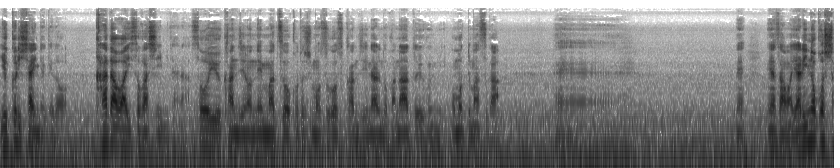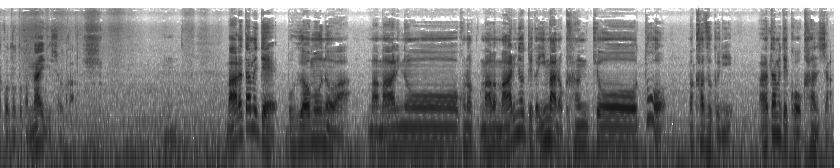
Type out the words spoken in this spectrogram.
ゆっくりしたいんだけど、体は忙しいみたいな、そういう感じの年末を今年も過ごす感じになるのかなというふうに思ってますが、えー、ね、皆さんはやり残したこととかないでしょうか、うんまあ、改めて僕が思うのは、まあ、周りの、この、まあ、周りのっていうか今の環境と、まあ、家族に改めてこう感謝。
